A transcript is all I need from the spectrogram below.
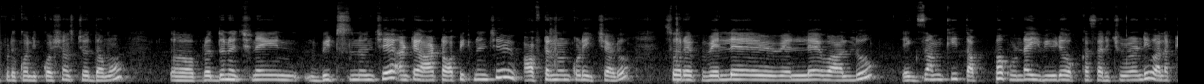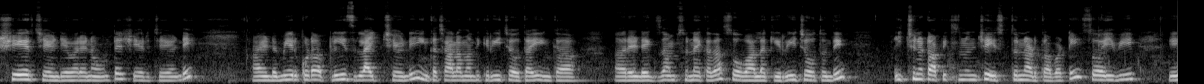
ఇప్పుడు కొన్ని క్వశ్చన్స్ చూద్దాము. ప్రొద్దున వచ్చిన బిట్స్ నుంచే అంటే ఆ టాపిక్ నుంచే ఆఫ్టర్నూన్ కూడా ఇచ్చాడు. సో రేపు వెళ్ళే వెళ్ళే వాళ్ళు ఎగ్జామ్కి తప్పకుండా ఈ వీడియో ఒక్కసారి చూడండి. వాళ్ళకి షేర్ చేయండి. ఎవరైనా ఉంటే షేర్ చేయండి. అండ్ మీరు కూడా ప్లీజ్ లైక్ చేయండి. ఇంకా చాలామందికి రీచ్ అవుతాయి. ఇంకా రెండు ఎగ్జామ్స్ ఉన్నాయి కదా సో వాళ్ళకి రీచ్ అవుతుంది. ఇచ్చిన టాపిక్స్ నుంచే ఇస్తున్నాడు కాబట్టి సో ఇవి ఈ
